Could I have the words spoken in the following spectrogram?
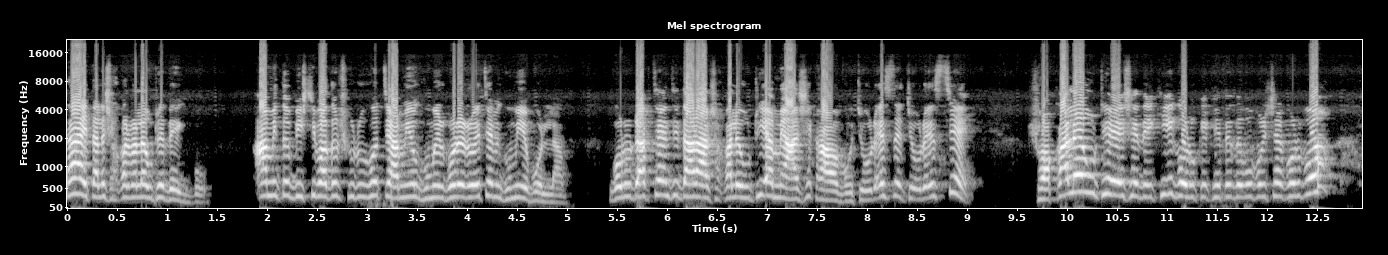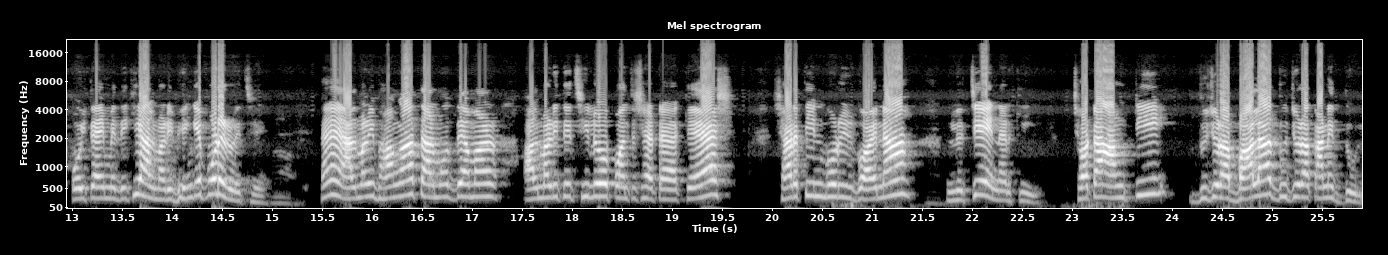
তাই তাহলে সকালবেলা উঠে দেখব। আমি তো বৃষ্টি বাদল শুরু হচ্ছে আমিও ঘুমের ঘরে রয়েছে আমি ঘুমিয়ে পড়লাম। গরু ডাকছে আনছি দাঁড়া সকালে উঠি আমি আসে খাওয়াবো। চোর এসছে চোর এসছে। সকালে উঠে এসে দেখি গরুকে খেতে দেবো পরিষ্কার করব। ওই টাইমে দেখি আলমারি ভেঙে পড়ে রয়েছে। হ্যাঁ আলমারি ভাঙা তার মধ্যে আমার আলমারিতে ছিল পঞ্চাশ হাজার টাকা ক্যাশ সাড়ে তিন ভরির গয়না চেন আর কি ছটা আংটি দুজোড়া বালা দুজোড়া কানের দুল।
